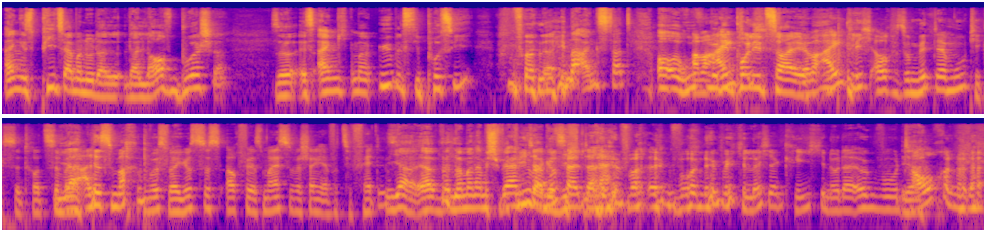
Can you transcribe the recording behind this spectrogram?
eigentlich ist Peter immer nur der, der Laufbursche. So, ist eigentlich immer übelst die Pussy, weil er immer Angst hat. Oh, ruf mir die eigentlich- Polizei. Ja, aber eigentlich auch so mit der mutigste trotzdem, weil Ja. er alles machen muss, weil Justus auch für das meiste wahrscheinlich einfach zu fett ist. ja, ja, wenn man am schweren Peter muss halt dann leidet. einfach irgendwo in irgendwelche Löcher kriechen oder irgendwo tauchen oder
